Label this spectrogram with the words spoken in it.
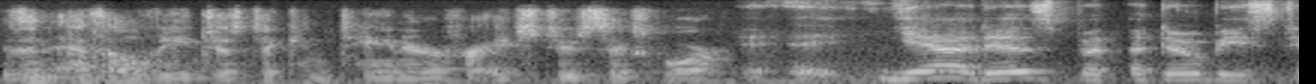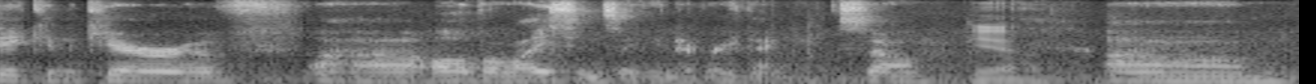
isn't FLV just a container for H264? i- yeah, it is. But Adobe's taken care of uh, all the licensing and everything, so. Yeah. um,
